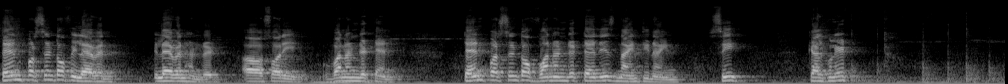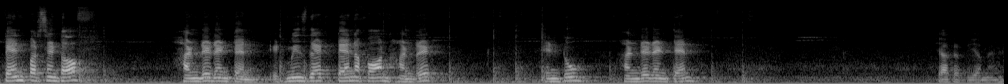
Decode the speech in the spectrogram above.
ten percent of eleven eleven hundred sorry one hundred ten ten percent of one hundred ten is ninety nine see calculate ten percent of 110 it means that 10 upon 100 into 110 क्या कर दिया मैंने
